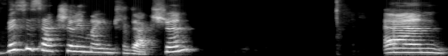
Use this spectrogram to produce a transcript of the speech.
this is actually my introduction. And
